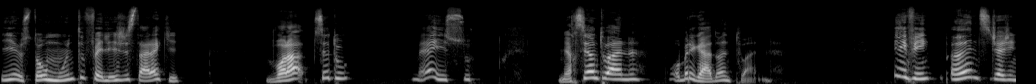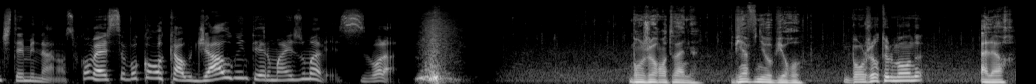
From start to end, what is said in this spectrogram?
E eu estou muito feliz de estar aqui. Voilà, c'est tout. É isso. Merci, Antoine. Obrigado, Antoine. Enfim, antes de a gente terminar a nossa conversa, eu vou colocar o diálogo inteiro mais uma vez. Voilà. Bonjour Antoine, bienvenue au bureau. Bonjour tout le monde. Alors,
